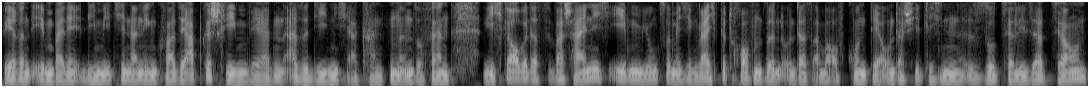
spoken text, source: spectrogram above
während eben bei den die Mädchen dann eben quasi abgeschrieben werden, also die nicht erkannten. Insofern, ich glaube, dass wahrscheinlich eben Jungs und Mädchen gleich betroffen sind und dass aber aufgrund der unterschiedlichen Sozialisation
